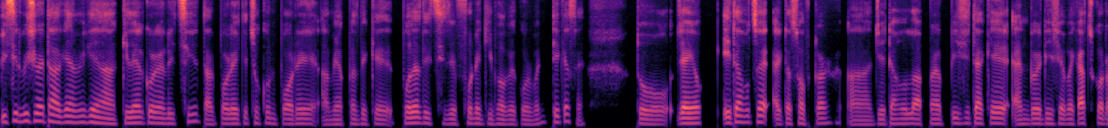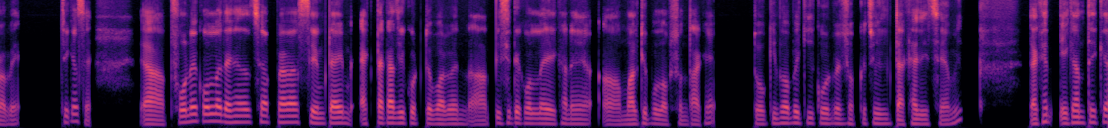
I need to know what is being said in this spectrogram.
পিসির বিষয়টা আগে আমি ক্লিয়ার করে নিচ্ছি। তারপরে কিছুক্ষণ পরে আমি আপনাদেরকে বলে দিচ্ছি যে ফোনে কীভাবে করবেন, ঠিক আছে? তো যাই হোক, এটা হচ্ছে একটা সফটওয়্যার যেটা হলো আপনার পিসিটাকে অ্যান্ড্রয়েড হিসেবে কাজ করাবে, ঠিক আছে? ফোনে করলে দেখা যাচ্ছে আপনারা সেম টাইম একটা কাজই করতে পারবেন। পিসিতে করলে এখানে মাল্টিপল অপশন থাকে। তো কীভাবে কি করবেন সবকিছু দেখা দিচ্ছি আমি। দেখেন এখান থেকে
